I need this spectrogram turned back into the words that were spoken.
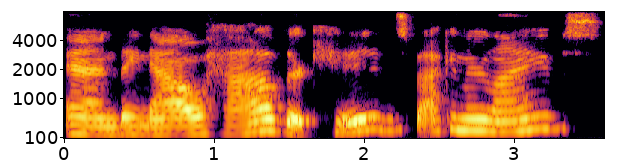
and they now have their kids back in their lives,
